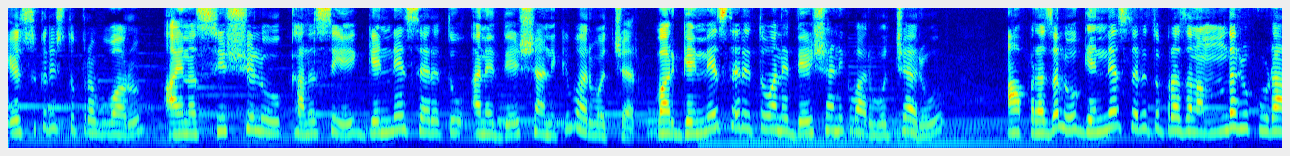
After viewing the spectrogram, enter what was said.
యేసుక్రీస్తు ప్రభు వారు ఆయన శిష్యులు కలిసి గెన్నేసెరతు అనే దేశానికి వారు వచ్చారు. వారు గెన్నేసెరతు అనే దేశానికి వారు వచ్చారు. ఆ ప్రజలు గెన్నేసెరతు ప్రజలందరూ కూడా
